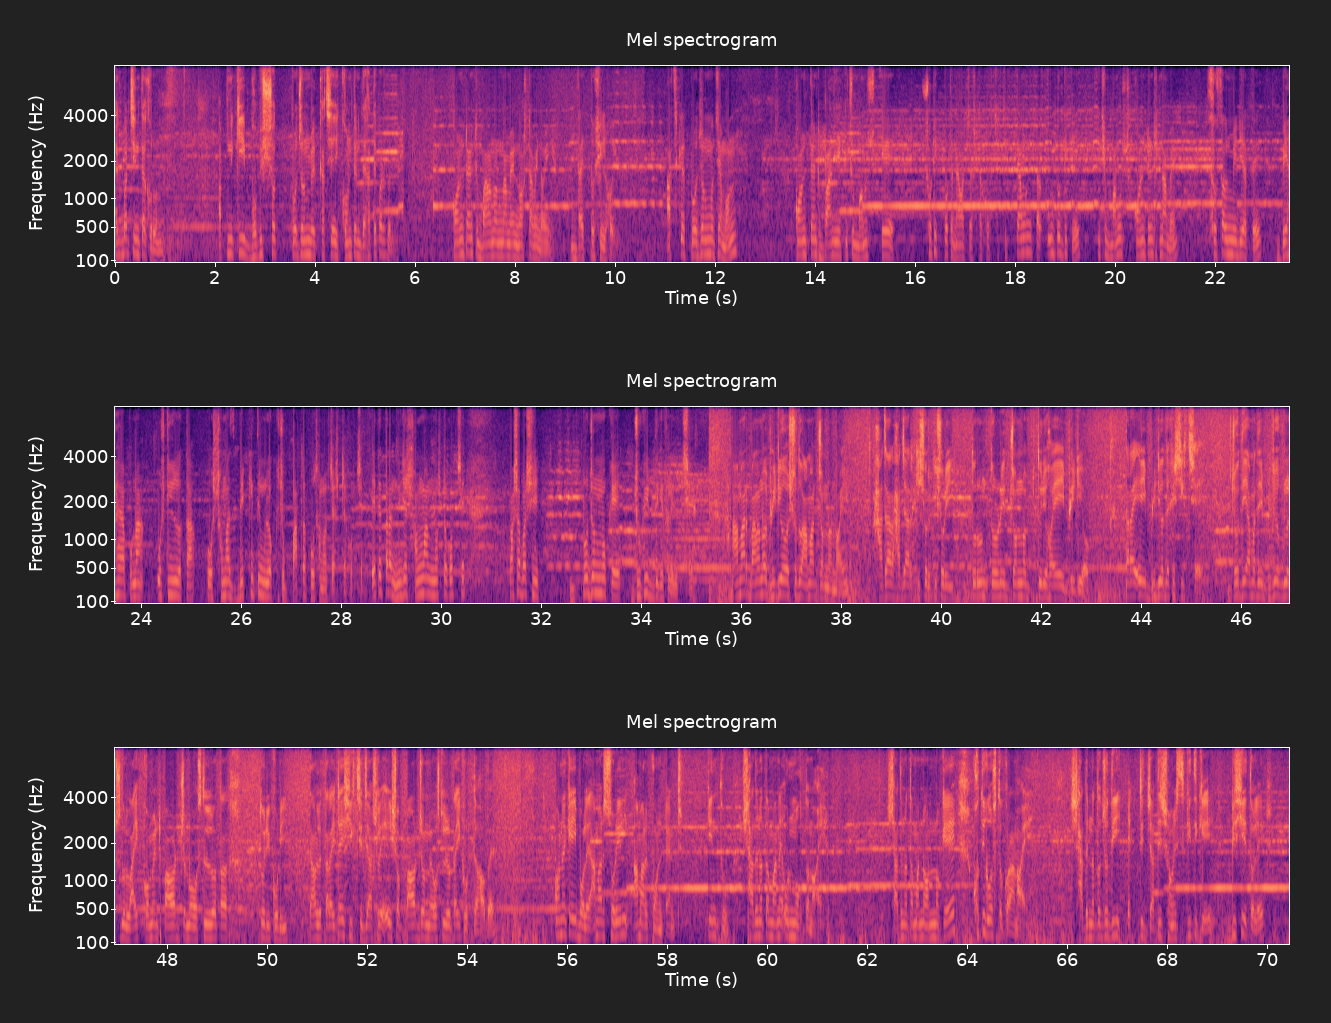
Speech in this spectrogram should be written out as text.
একবার চিন্তা করুন, আপনি কি ভবিষ্যৎ প্রজন্মের কাছে এই কন্টেন্ট দেখাতে পারবেন? কন্টেন্ট বানানোর নামে নষ্টামি নয় দায়িত্বশীল হই। আজকের প্রজন্ম যেমন কন্টেন্ট বানিয়ে কিছু মানুষকে সঠিক পথে নেওয়ার চেষ্টা করছে, ঠিক তেমনই তার উল্টো দিকে কিছু মানুষ কন্টেন্ট নামে সোশ্যাল মিডিয়াতে বেহায়াপনা, অশ্লীলতা ও সমাজ বিকৃতিমূলক কিছু বার্তা পৌঁছানোর চেষ্টা করছে। এতে তারা নিজের সম্মান নষ্ট করছে, পাশাপাশি প্রজন্মকে ঝুঁকির দিকে ফেলে দিচ্ছে। আমার বানানো ভিডিও শুধু আমার জন্য নয়, হাজার হাজার কিশোর কিশোরী, তরুণ তরুণীর জন্য তৈরি হয় এই ভিডিও। তারা এই ভিডিও দেখে শিখছে, যদি আমাদের ভিডিওগুলো শুধু লাইক কমেন্ট পাওয়ার জন্য অশ্লীলতা তৈরি করি, তাহলে তারা এটাই শিখছে যে আসলে এইসব পাওয়ার জন্য অশ্লীলতাই করতে হবে। অনেকেই বলে, আমার শরীর, আমার কন্টেন্ট কিন্তু স্বাধীনতা মানে উন্মুক্ত নয়। স্বাধীনতা মানে অন্যকে ক্ষতিগ্রস্ত করা নয়। স্বাধীনতা যদি একটি জাতির সংস্কৃতিকে বিষিয়ে তোলে,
